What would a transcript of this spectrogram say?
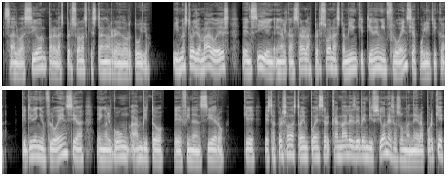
salvación para las personas que están alrededor tuyo. Y nuestro llamado es en sí, en, alcanzar a las personas también que tienen influencia política, que tienen influencia en algún ámbito eh, financiero, que estas personas también pueden ser canales de bendiciones a su manera. ¿Por qué?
